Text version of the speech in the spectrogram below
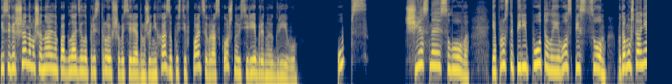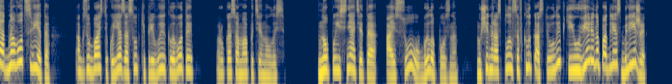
и совершенно машинально погладила пристроившегося рядом жениха, запустив пальцы в роскошную серебряную гриву. Упс! Честное слово, я просто перепутала его с песцом, потому что они одного цвета, а к зубастику я за сутки привыкла, вот и... Рука сама потянулась. Но пояснять это Айсу было поздно. Мужчина расплылся в клыкастой улыбке и уверенно подлез ближе,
